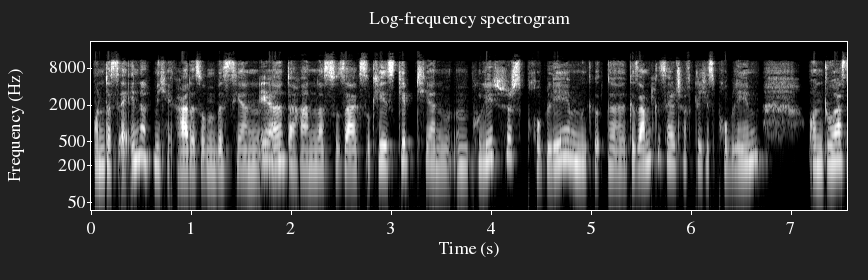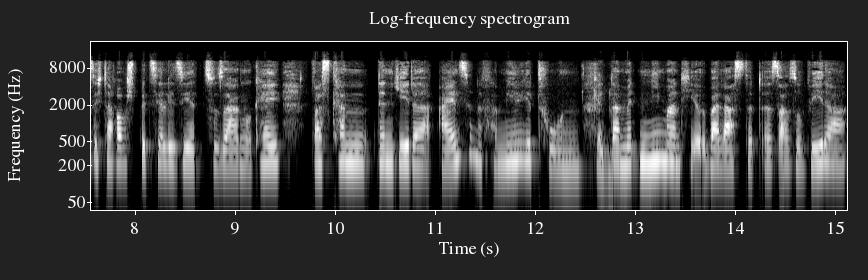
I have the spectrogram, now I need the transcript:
Und das erinnert mich ja gerade so ein bisschen ja. ne, daran, dass du sagst, okay, es gibt hier ein, ein politisches Problem, ein äh, gesamtgesellschaftliches Problem. Und du hast dich darauf spezialisiert zu sagen, okay, was kann denn jede einzelne Familie tun, genau. damit niemand hier überlastet ist? Also weder,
